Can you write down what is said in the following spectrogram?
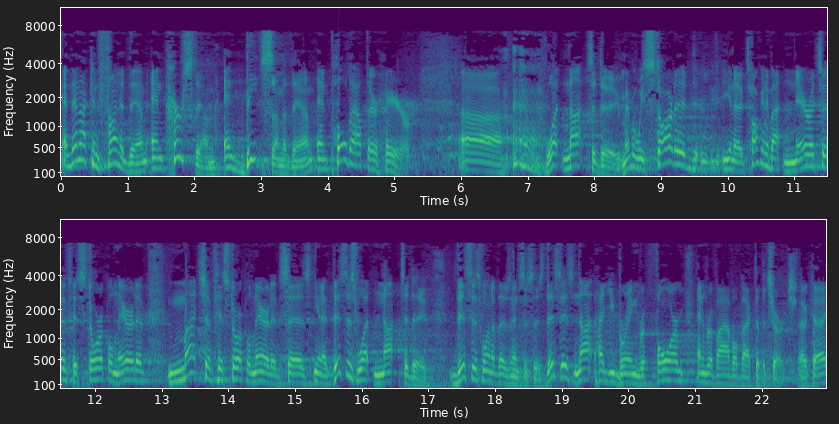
And then I confronted them and cursed them and beat some of them and pulled out their hair uh, what not to do. Remember, we started, you know, talking about narrative, historical narrative. Much of historical narrative says, you know, this is what not to do. This is one of those instances. This is not how you bring reform and revival back to the church. Okay,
